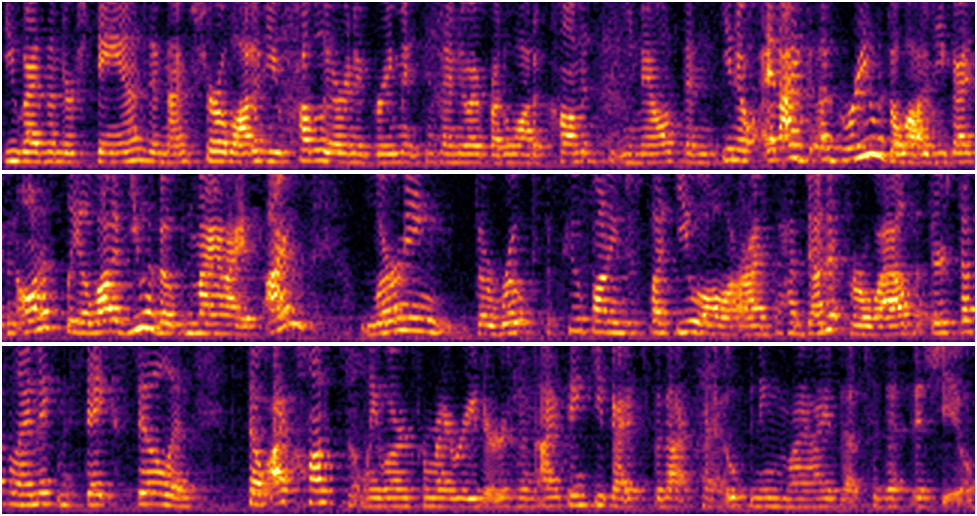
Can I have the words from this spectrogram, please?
you guys understand and I'm sure a lot of you probably are in agreement because I know I've read a lot of comments and emails and you know and I agree with a lot of you guys and honestly a lot of you have opened my eyes. I'm learning the ropes of couponing just like you all are. I have done it for a while but there's definitely I make mistakes still and so I constantly learn from my readers and I thank you guys for that kind of opening my eyes up to this issue.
